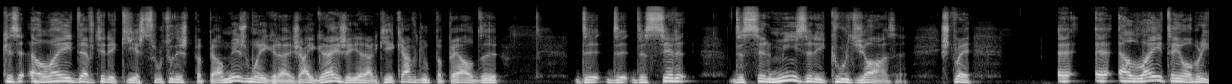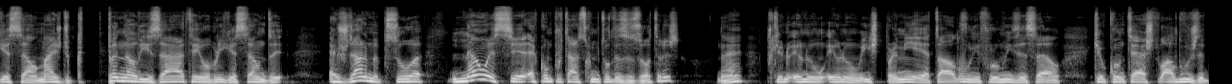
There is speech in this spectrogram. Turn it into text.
quer dizer, a lei deve ter aqui, este, sobretudo este papel, mesmo a igreja, a igreja e a hierarquia cabe-lhe o papel de, de, de, de, ser, de ser misericordiosa. Isto é, a, a, a lei tem a obrigação, mais do que penalizar, tem a obrigação de ajudar uma pessoa não a ser, a comportar-se como todas as outras, não é? Porque eu não, eu não, isto para mim é a tal uniformização que eu contesto à luz de,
